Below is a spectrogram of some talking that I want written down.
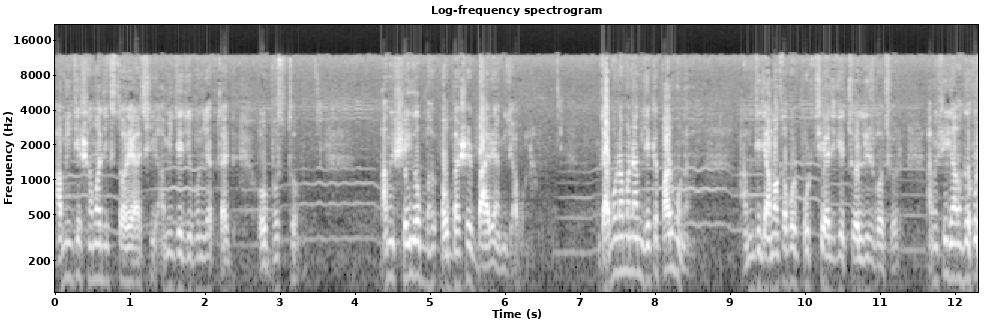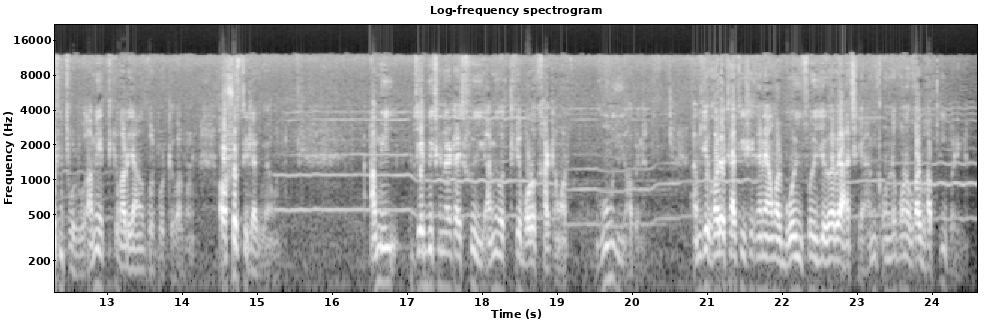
আমি যে সামাজিক স্তরে আছি আমি যে জীবনযাত্রায় অভ্যস্ত আমি সেই অভ্যা- অভ্যাসের বাইরে আমি যাব না। যাব না মানে আমি যেতে পারব না। আমি যে জামা কাপড় পরছি আজকে চল্লিশ বছর আমি সেই জামা কাপড়ই পরবো। আমি এর থেকে ভালো জামা কাপড় পরতে পারব না। অস্বস্তি লাগবে আমার। আমি যে বিছানাটায় শুই আমি ওর থেকে বড় খাট আমার ঘুমই হবে না। আমি যে ঘরে থাকি সেখানে আমার বই ফই যেভাবে আছে আমি অন্য কোনো ঘর ভাবতেই পারি না।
